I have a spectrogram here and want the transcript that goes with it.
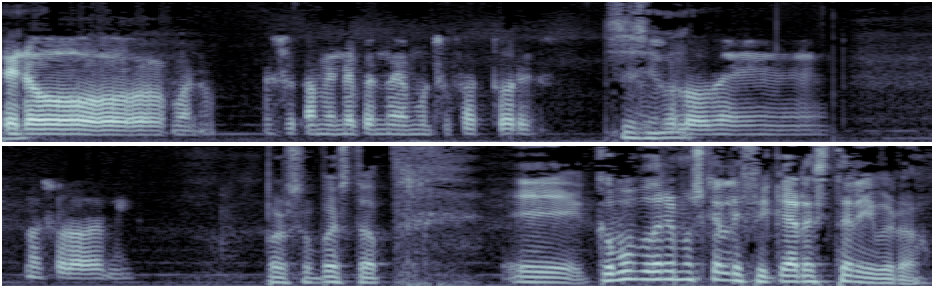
Pero bueno, eso también depende de muchos factores. Sí, sí, no, ¿no? solo de, no solo de mí. Por supuesto. Eh, ¿Cómo podremos calificar este libro?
